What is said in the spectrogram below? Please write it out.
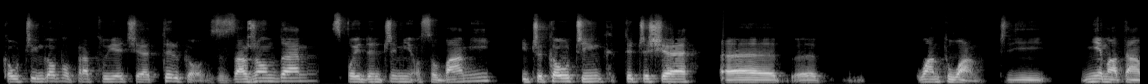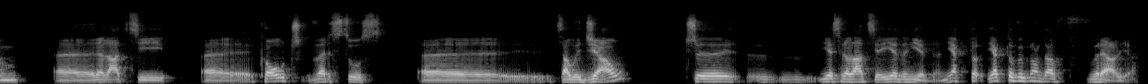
coachingowo pracujecie tylko z zarządem, z pojedynczymi osobami i czy coaching tyczy się e, e, one-to-one, czyli nie ma tam relacji coach versus cały dział, czy jest relacja jeden-jeden? Jak to, jak to wygląda w realiach?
